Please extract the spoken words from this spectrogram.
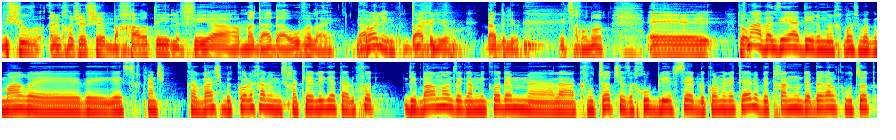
ושוב, אני חושב שבחרתי לפי המדד האהוב עליי. גולים. W, W, ניצחונות. אה, תשמע, אבל זה יהיה אדיר אם הוא יכבוש בגמר אה, ויהיה שחקן שכבש בכל אחד ממשחקי ליגת האלופות. דיברנו על זה גם מקודם, אה, על הקבוצות שזכו בלי הפסד וכל מיני כאלה, והתחלנו לדבר על קבוצות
